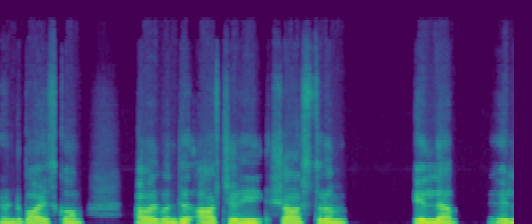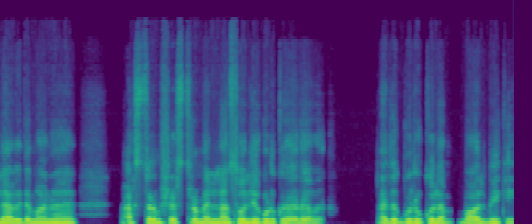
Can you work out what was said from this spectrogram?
ரெண்டு பாய்ஸ்க்கும் அவர் வந்து ஆர்ச்சரி சாஸ்திரம் எல்லாம் எல்லா விதமான அஸ்திரம் சஸ்திரம் எல்லாம் சொல்லி கொடுக்குறாரு அவர். அது குருகுலம் வால்மீகி.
